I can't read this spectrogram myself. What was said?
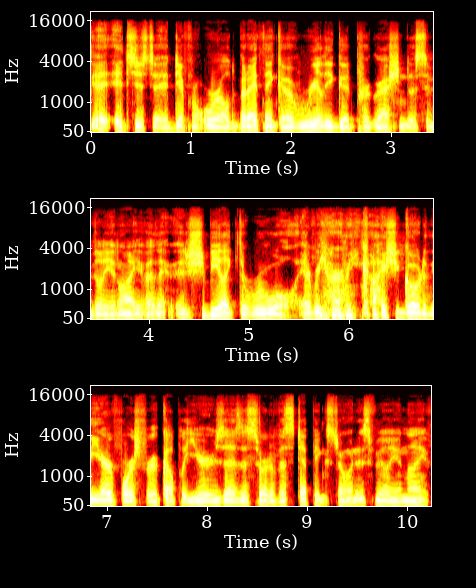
it's just a different world. But I think a really good progression to civilian life. I think it should be like the rule. Every Army guy should go to the Air Force for a couple of years as a sort of a stepping stone to civilian life.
